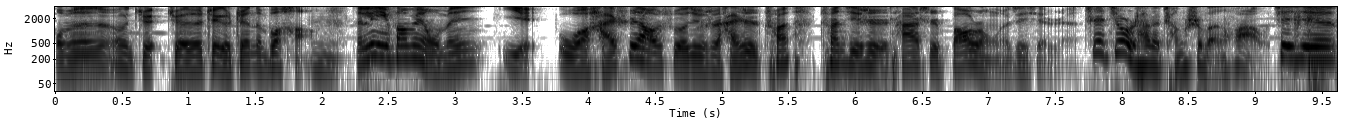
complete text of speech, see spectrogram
我们呃觉觉得这个真的不好。嗯，那另一方面，我们也我还是要说，就是还是川川崎市，它是包容了这些人，这就是他的城市文化，这些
